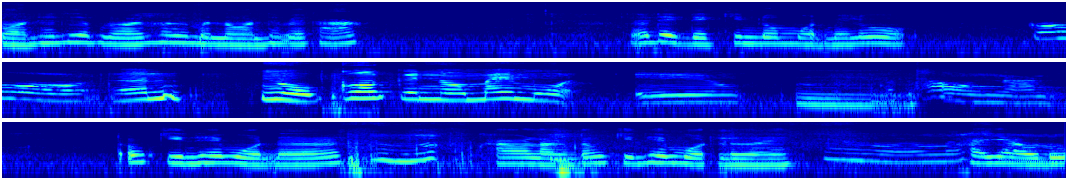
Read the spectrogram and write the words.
ก่อนให้เรียบร้อยค่อยมานอนใช่ไหมคะ แล้วเด็กๆกินนมหมดไหมลูก ก็นั้นหนูก็กินนมไม่หมดเองอืมก็เท่านั้น ต้องกินให้หมดนะ อืมคราวหลังต้องกินให้หมดเลยหนูไม่ เขย่าดู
